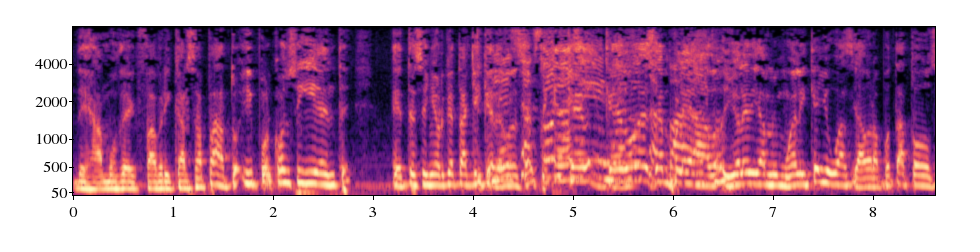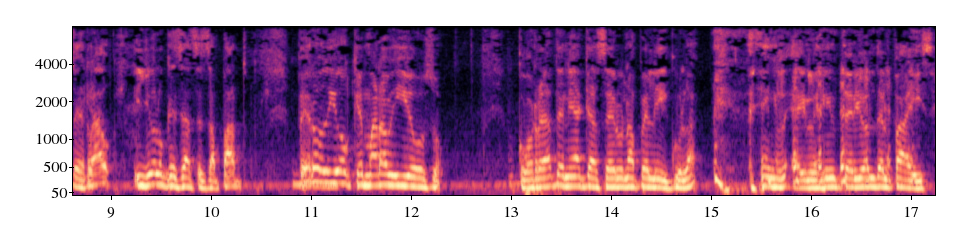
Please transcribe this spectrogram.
dejamos de fabricar zapatos y por consiguiente, este señor que está aquí quedó, desem- desempleado. Y yo le dije a mi mujer, ¿y qué yo voy a hacer ahora? Pues está todo cerrado y yo lo que sé hacer zapatos. Pero Dios, qué maravilloso. Correa tenía que hacer una película en el, en el interior del país.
